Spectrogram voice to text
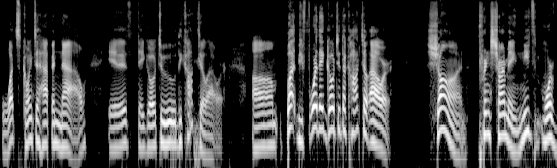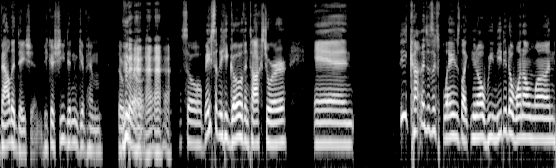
what's going to happen now is they go to the cocktail hour. Um, but before they go to the cocktail hour, Sean, Prince Charming, needs more validation because she didn't give him the rose. so basically, he goes and talks to her, and he kind of just explains, like, you know, we needed a one on one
